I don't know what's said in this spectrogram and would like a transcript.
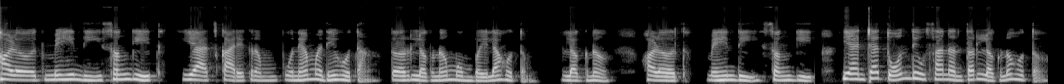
हळद मेहंदी संगीत याच कार्यक्रम पुण्यामध्ये होता. तर लग्न मुंबईला होतं. लग्न हळद मेहंदी संगीत यांच्या दोन दिवसानंतर लग्न होतं.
